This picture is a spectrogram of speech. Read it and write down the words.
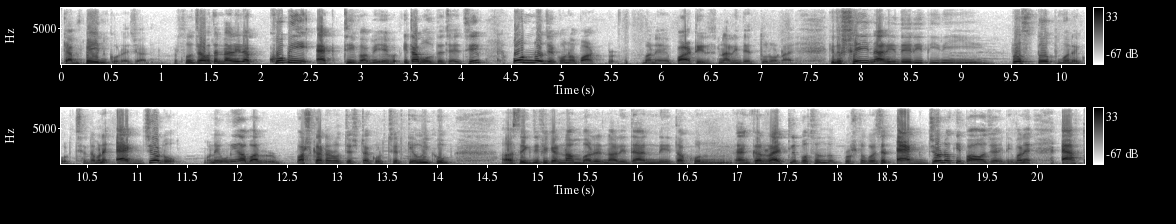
ক্যাম্পেইন করে যান। তো জামাতের নারীরা খুবই অ্যাক্টিভ আমি এটা বলতে চাইছি, অন্য যে কোনো পার্ট মানে পার্টির নারীদের তুলনায়। কিন্তু সেই নারীদেরই তিনি প্রস্তুত মনে করছেন না। মানে একজনও মানে উনি আবার পাশ কাটানোর চেষ্টা করছেন, কেউই খুব সিগনিফিক্যান্ট নাম্বারের নারী দেননি, তখন অ্যাঙ্কার রাইটলি পছন্দ, প্রশ্ন করেছেন, একজনও কি পাওয়া যায়নি? মানে এত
